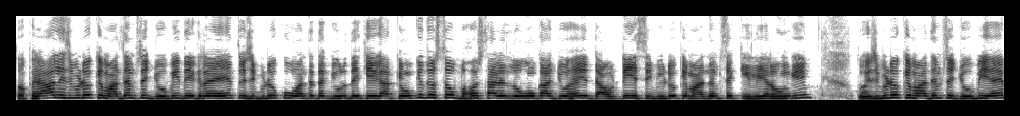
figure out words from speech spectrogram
तो फ़िलहाल इस वीडियो के माध्यम से जो भी देख रहे हैं तो इस वीडियो को अंत तक ज़रूर देखिएगा। क्योंकि दोस्तों, बहुत सारे लोगों का जो है डाउटें इस वीडियो के माध्यम से क्लियर होंगी। तो इस वीडियो के माध्यम से जो भी है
